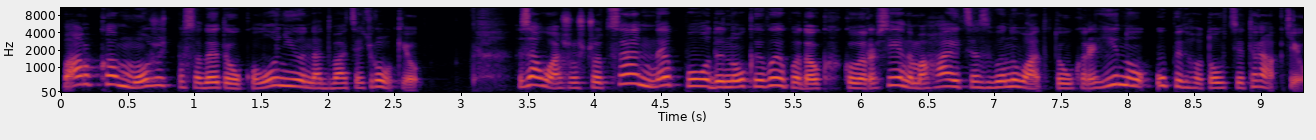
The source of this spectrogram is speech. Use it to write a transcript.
Парубка можуть посадити у колонію на 20 років. Зауважу, що це не поодинокий випадок, коли Росія намагається звинуватити Україну у підготовці терактів.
